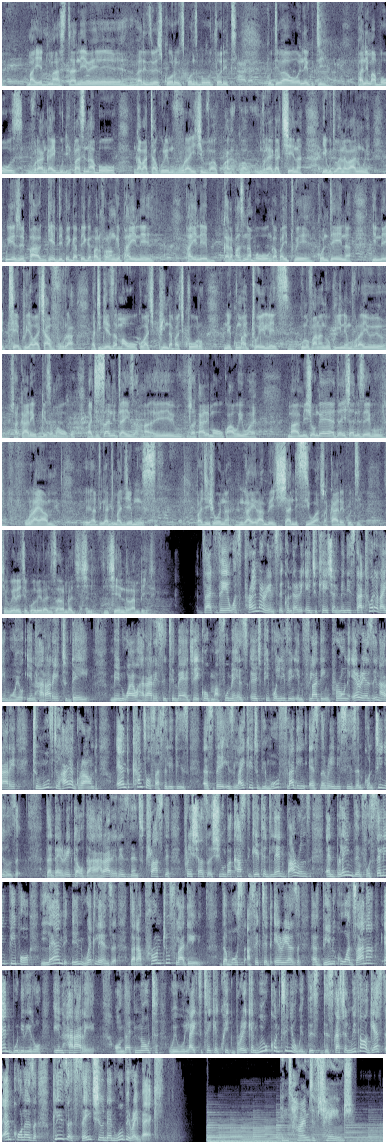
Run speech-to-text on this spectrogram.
mahedmaster nevaridzi vezvikoro responsible authority kuti vaone kuti pane mabhohos mvura ngaibude. Pasina bhoho ngavatakure mvura ichibva mvura yakachena yekuti vana vanwe. Uyezve pagedhe pega pega panofanira kunge paine paine kana pasina bhoho ngapaitwe konteina ine tepu yavachavhura vachigeza maoko vachipinda pachikoro. Nekumatoilets kunofanira kunge kuine mvura iyoyo zvakare yekugeza maoko vachisanitiza zvakare maoko avo iwayo mishonga iya yataishandisa yekuuraya yatingati majemusi. Pachishona ngairambe ichishandisiwa zvakare kuti chirwere chekorera chisaramba chichienderera mberi That there was primary and secondary education minister Torerai Moyo in Harare today. Meanwhile, Harare City Mayor Jacob Mafume has urged people living in flooding prone areas in Harare to move to higher ground and cancel facilities as there is likely to be more flooding as the rainy season continues. The director of the Harare Residents Trust, Precious Shumba, castigated land barons and blamed them for selling people land in wetlands that are prone to flooding. The most affected areas have been Kuwadzana and Budiriro in Harare. On that note, we would like to take a quick break and we will continue with this discussion with our guests and callers. Please stay tuned and we'll be right back. In times of change,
